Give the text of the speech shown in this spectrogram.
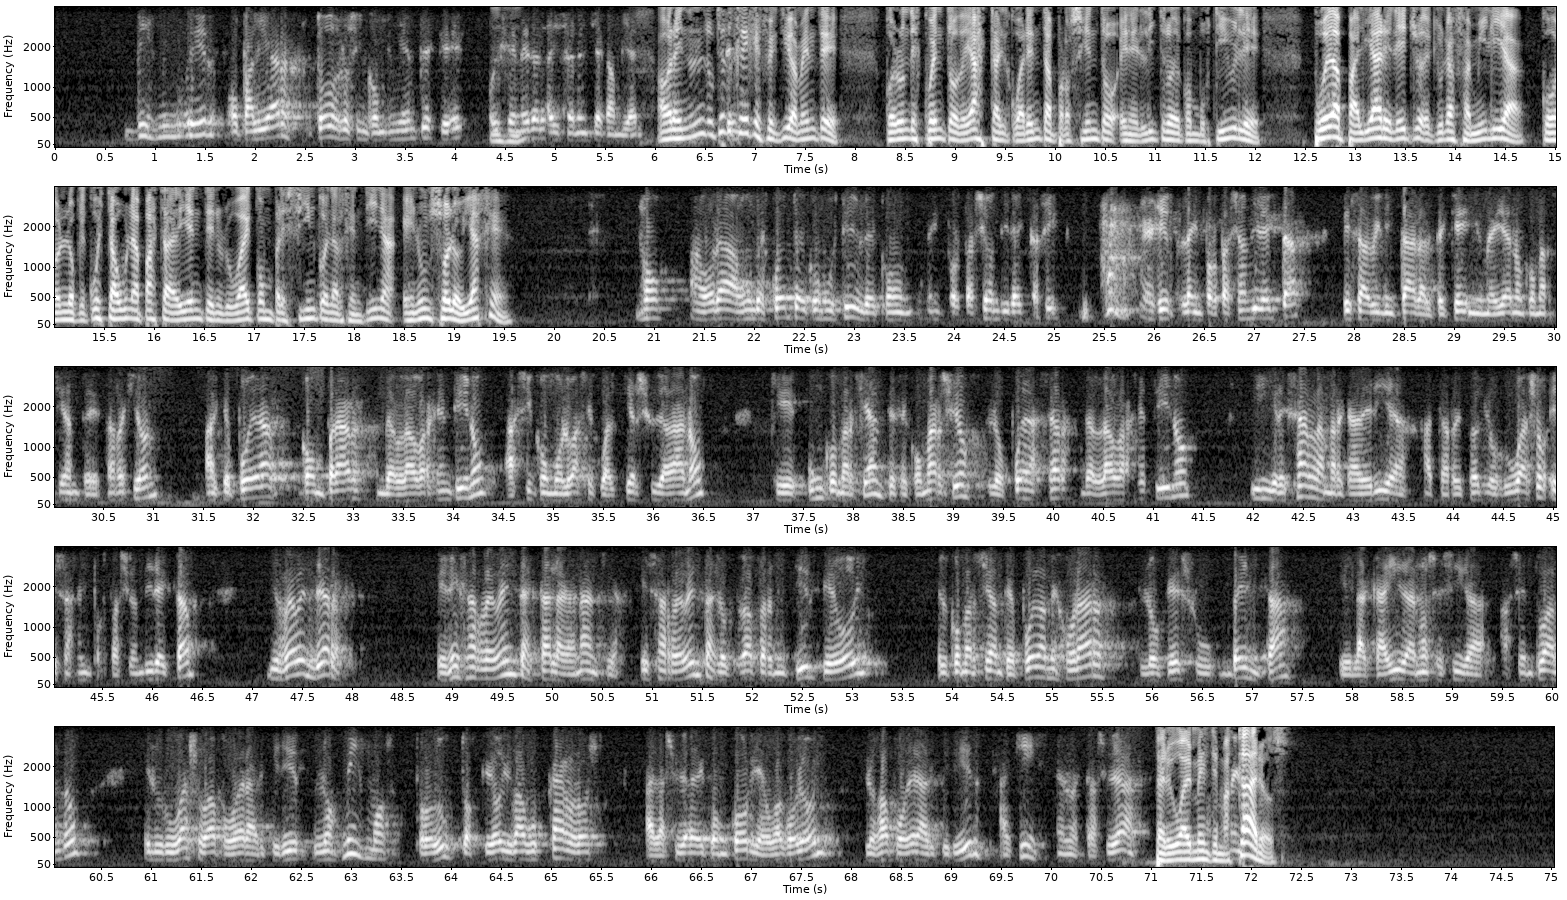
disminuir o paliar todos los inconvenientes que hoy generan la diferencia cambiante. Ahora, ¿usted cree que efectivamente con un descuento de hasta el 40% en el litro de combustible pueda paliar el hecho de que una familia con lo que cuesta una pasta de diente en Uruguay compre cinco en Argentina en un solo viaje? No, ahora un descuento de combustible con importación directa, sí. Es decir, la importación directa es habilitar al pequeño y mediano comerciante de esta región a que pueda comprar del lado argentino, así como lo hace cualquier ciudadano, que un comerciante, ese comercio, lo pueda hacer del lado argentino ingresar la mercadería a territorio uruguayo, esa es la importación directa, y revender. En esa reventa está la ganancia. Esa reventa es lo que va a permitir que hoy el comerciante pueda mejorar lo que es su venta, que la caída no se siga acentuando, el uruguayo va a poder adquirir los mismos productos que hoy va a buscarlos a la ciudad de Concordia o a Colón, los va a poder adquirir aquí, en nuestra ciudad. Pero igualmente más caros.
